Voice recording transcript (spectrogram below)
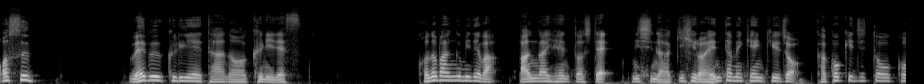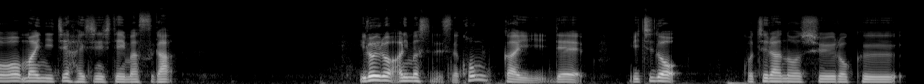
オスウェブクリエイターの国です。この番組では番外編として西野昭弘エンタメ研究所過去記事投稿を毎日配信していますが、いろいろありましてですね、今回で一度こちらの収録、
